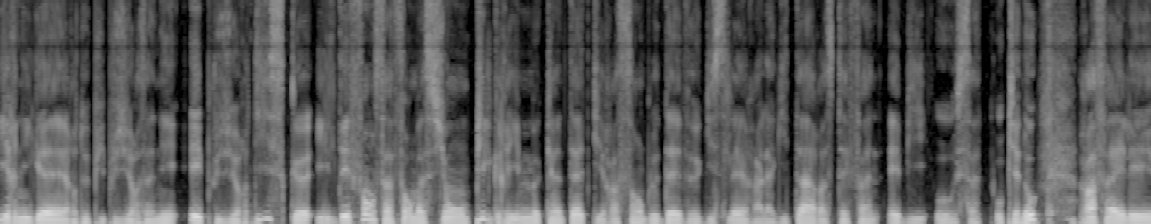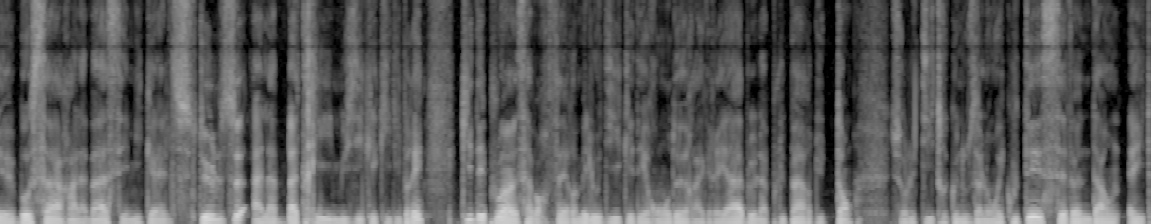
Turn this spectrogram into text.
Irniger. Depuis plusieurs années et plusieurs disques, il défend sa formation Pilgrim, quintette qui rassemble Dave Gisler à la guitare, Stéphane Eby au, piano, Raphaël Bossard à la basse et Michael Stulz à la batterie, musique équilibrée, qui déploie un savoir-faire mélodique et des rondeurs agréables la plupart du temps. Sur le titre que nous allons écouter, Seven Down, Eight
